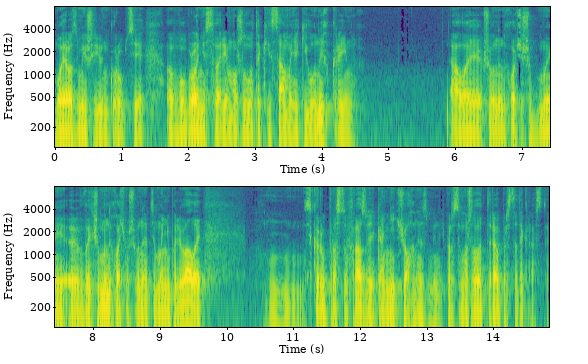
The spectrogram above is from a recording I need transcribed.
бо я розумію, що рівень корупції в оборонній сфері можливо такий самий, як і у них в країнах. Але якщо вони не хочуть, щоб ми, е, якщо ми не хочемо, щоб вони цим маніпулювали, скажу просту фразу, яка нічого не змінить. Просто можливо треба перестати красти.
